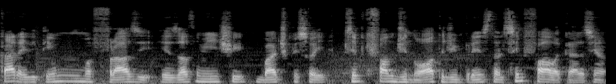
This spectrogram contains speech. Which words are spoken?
cara, ele tem uma frase exatamente bate com isso aí. Sempre que fala de nota, de imprensa, e tal, ele sempre fala, cara, assim, ó,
